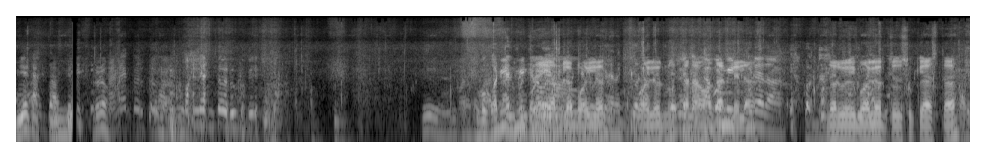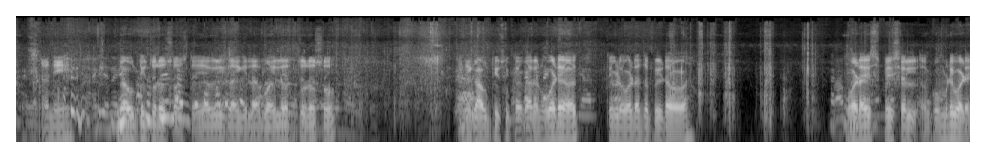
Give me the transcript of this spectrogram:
बिये टाकता हे आपलं बॉयलर बॉयलर नुसतं नाव काढलेलं दरवेळी बॉयलरचे सुके असतात आणि गावठीचं रसो असतं. यावेळी काय केला? बॉयलरचं रसो आणि गावठी सुक्या कारण वडे आहेत. तिकडे वड्याचं पीठ बघा वडा स्पेशल कोंबडी वडे.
